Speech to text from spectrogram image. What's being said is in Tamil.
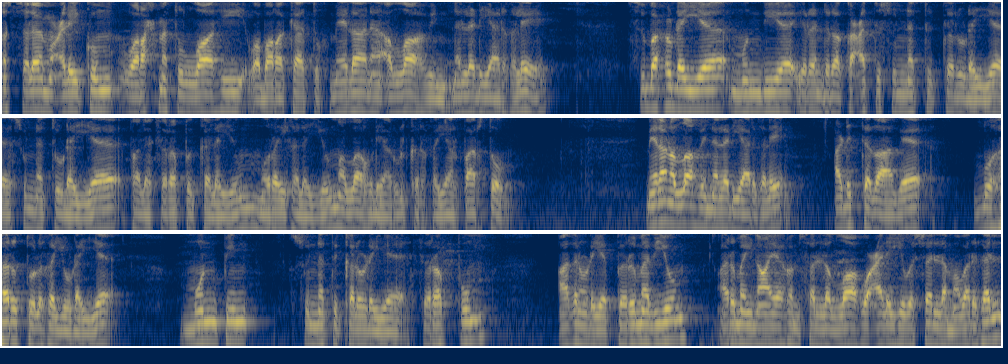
அஸ்ஸலாம் அலைக்கும் வரஹமத்துல்லாஹி வபரகாத்து மேலான அல்லாஹுவின் நல்லடியார்களே சுபஹுடைய முந்திய இரண்டு ரக்காத்து சுன்னத்துக்களுடைய சுன்னத்துடைய பல சிறப்புகளையும் முறைகளையும் அல்லாஹுடைய அருள் கருஃபையால் பார்த்தோம். மேலான அல்லாஹுவின் நல்லடியார்களே அடுத்ததாக லுஹர் தொழுகையுடைய முன்பின் சுன்னத்துக்களுடைய சிறப்பும் அதனுடைய பெருமதியும் அருமை நாயகம் சல்லல்லாஹு அலைஹி வசல்லம் அவர்கள்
